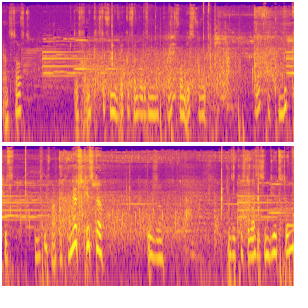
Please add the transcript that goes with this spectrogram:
Ernsthaft? Da ist eine Kiste von mir weggefallen, weil das eine Plattform ist, wo. Oh, Comic-Kiste. Muss nicht warten. Komm jetzt, Kiste! Böse. Also Kiste, was ist in dir drin?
